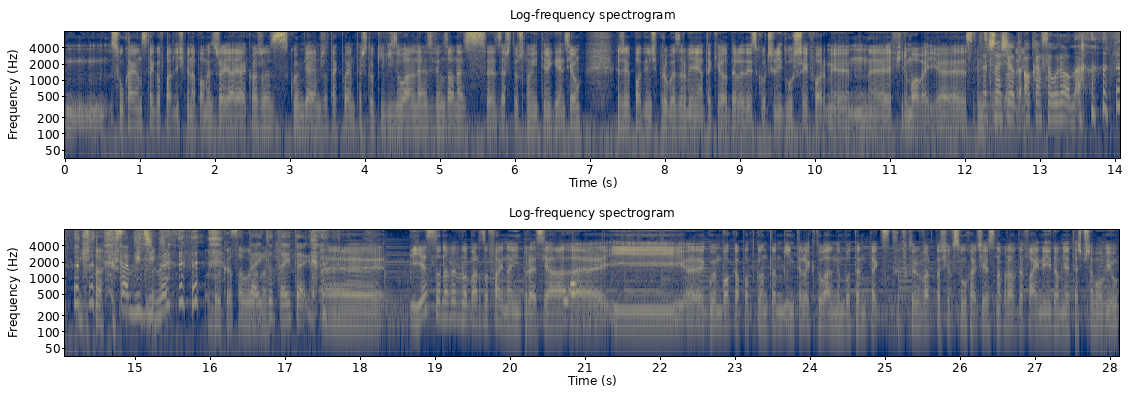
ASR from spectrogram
mm, słuchając tego wpadliśmy na pomysł, że ja jako, że zgłębiałem, że tak powiem, te sztuki wizualne związane z, ze sztuczną inteligencją, żeby podjąć próbę zrobienia takiego teledysku, czyli dłuższej formy mm, e, filmowej z tym Zaczyna się od związanej. oka Saurona. Tak, Tam widzimy. od oka Tutaj, Saurona. tutaj, tak. E, Jest to na pewno bardzo fajna impresja e, i e, głęboka pod kątem intelektualnym, bo ten tekst, w który warto się wsłuchać, jest naprawdę fajny i do mnie też przemówił.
